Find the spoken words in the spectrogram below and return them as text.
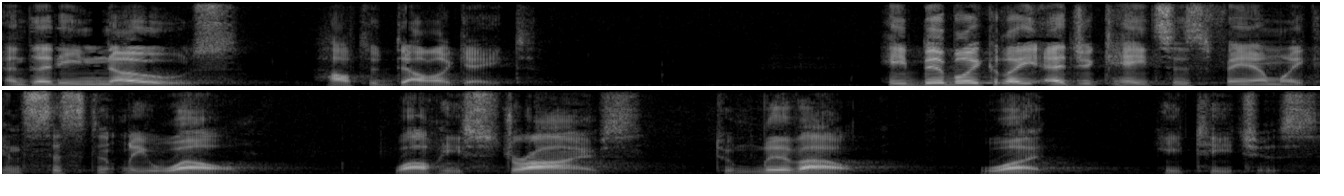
and that he knows how to delegate. He biblically educates his family consistently well while he strives to live out what he teaches.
